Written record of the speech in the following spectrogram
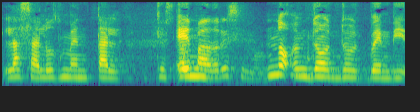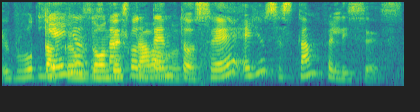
la salud mental. Que está En- padrísimo. No, no, no, bendi- puta, y ellos ¿dónde están estábamos? contentos, ¿eh? Ellos están felices.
